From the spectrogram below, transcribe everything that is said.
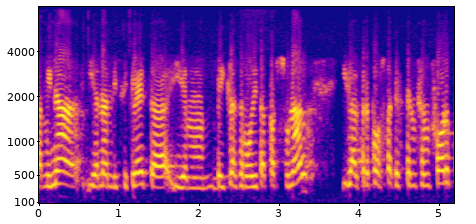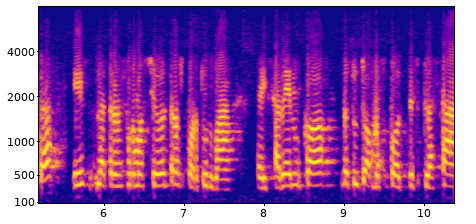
caminar i anar en bicicleta i amb vehicles de mobilitat personal, i l'altra aposta que estem fent forta és la transformació del transport urbà. És dir, sabem que no tothom es pot desplaçar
